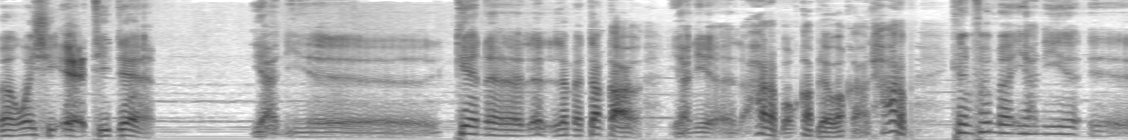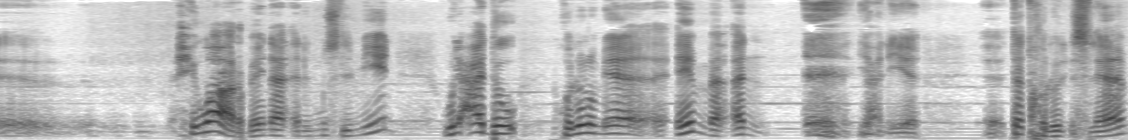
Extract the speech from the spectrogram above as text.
ما هوش اعتداء. يعني آه، كان لما تقع يعني الحرب وقبل وقع الحرب كان فما يعني آه، حوار بين المسلمين والعدو. يقولوا لهم يا إما أن يعني آه، تدخلوا الإسلام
